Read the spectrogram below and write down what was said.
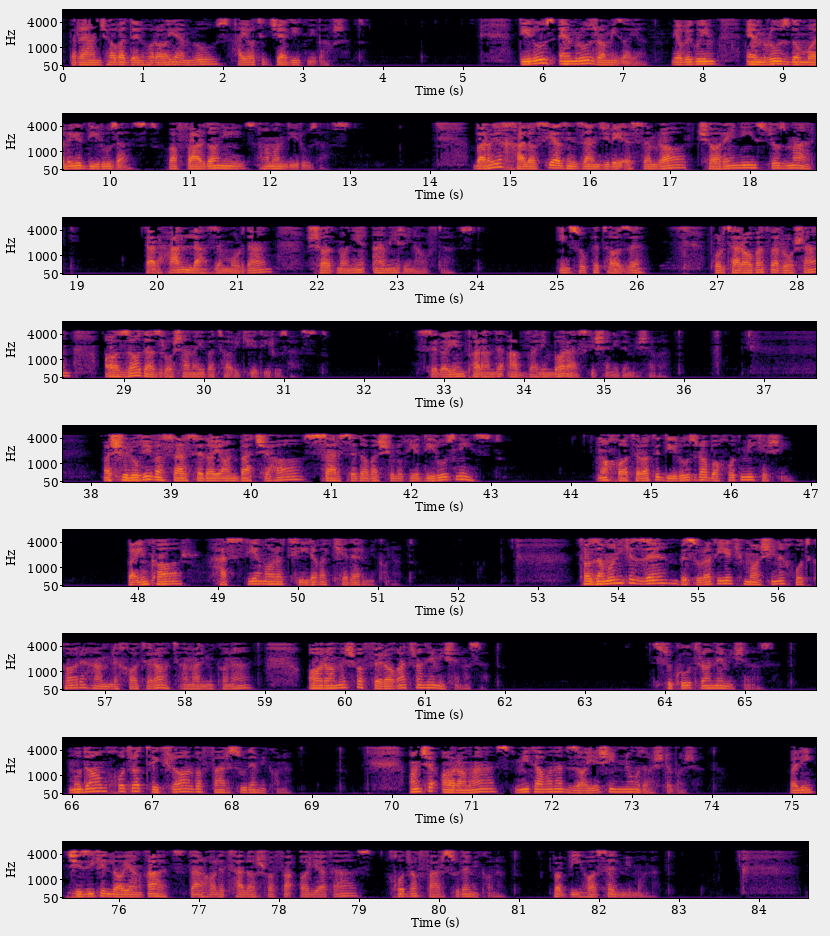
به رنجها و دلهوره های امروز حیات جدید میبخشد دیروز امروز را میزاید. یا بگوییم امروز دنباله دیروز است و فردا نیز همان دیروز است. برای خلاصی از این زنجیره استمرار چاره نیست جز مرگ. در هر لحظه مردن شادمانی عمیقی نهفته است. این صبح تازه پرتراوت و روشن آزاد از روشنایی و تاریکی دیروز است. صدای این پرنده اولین بار است که شنیده می شود. و شلوغی و سرصدای آن بچه ها سرصدا و شلوغی دیروز نیست. ما خاطرات دیروز را با خود می‌کشیم و این کار هستی ما را تیره و کدر می کند. تا زمانی که ذهن به صورت یک ماشین خودکار حمل خاطرات عمل می کند، آرامش و فراغت را نمی شناسد. سکوت را نمی شناسد. مدام خود را تکرار و فرسوده می کند. آنچه آرام است می تواند زایشی نو داشته باشد. ولی چیزی که لاینقطع در حال تلاش و فعالیت است خود را فرسوده می کند و بی حاصل می ماند.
